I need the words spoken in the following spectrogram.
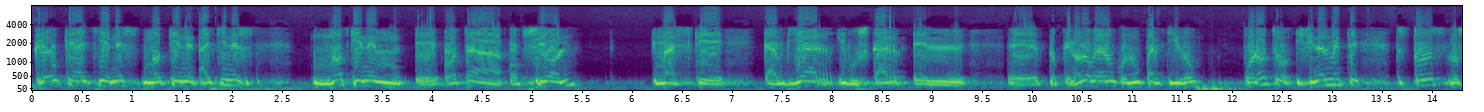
creo que hay quienes no tienen, hay quienes no tienen eh, otra opción más que cambiar y buscar el eh, lo que no lograron con un partido por otro y finalmente pues todos los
